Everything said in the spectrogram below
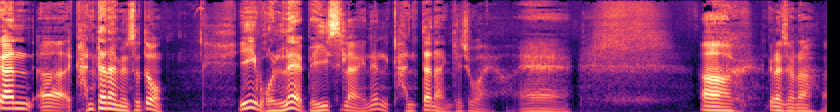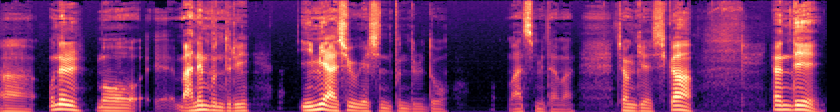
약간, 어, 간단하면서도, 이 원래 베이스 라인은 간단한 게 좋아요. 예. 아, 그나저나, 아, 오늘 뭐, 많은 분들이 이미 아시고 계신 분들도 많습니다만 정기혜 씨가 현디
